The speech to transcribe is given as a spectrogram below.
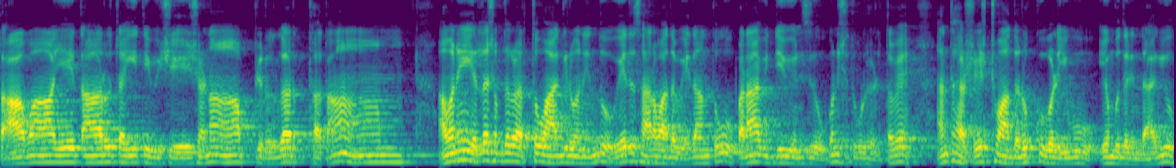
ತಾವಾಯೇತಾರು ಚೈತಿ ವಿಶೇಷಣಾಪ್ಯುರ್ಗರ್ಥತಾಂ. ಅವನೇ ಎಲ್ಲ ಶಬ್ದಗಳ ಅರ್ಥವೂ ಆಗಿರುವನೆಂದು ವೇದಸಾರವಾದ ವೇದಾಂತವು ಪರಾವಿದ್ಯೆಯು ಎನಿಸಿದ ಉಪನಿಷತ್ತುಗಳು ಹೇಳುತ್ತವೆ ಅಂತಹ ಶ್ರೇಷ್ಠವಾದ ರುಕ್ಕುಗಳಿವು ಎಂಬುದರಿಂದಾಗಿಯೂ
